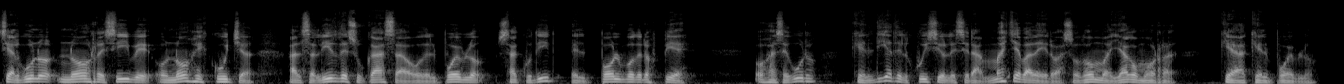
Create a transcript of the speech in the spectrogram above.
Si alguno no os recibe o no os escucha al salir de su casa o del pueblo, sacudid el polvo de los pies. Os aseguro que el día del juicio le será más llevadero a Sodoma y a Gomorra que a aquel pueblo.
